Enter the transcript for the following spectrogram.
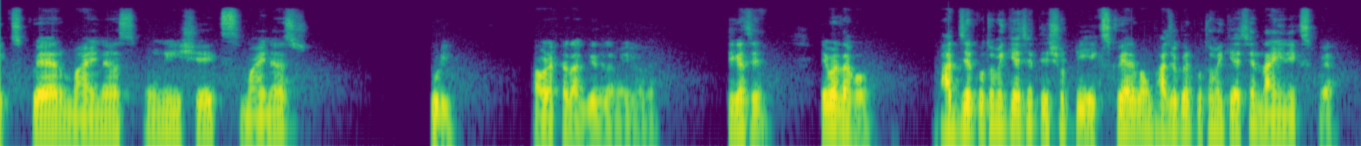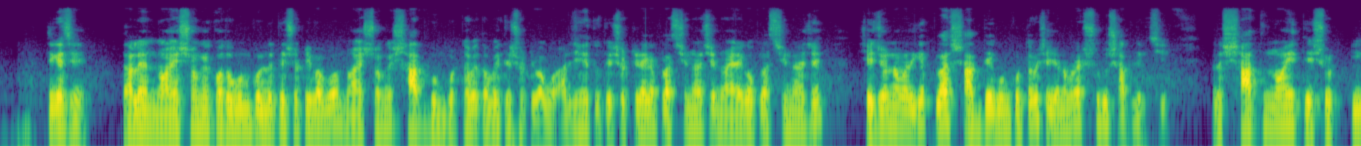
এক্স স্কোয়ার মাইনাস উনিশ এক্স মাইনাস কুড়ি। আবার একটা দাগ দিয়ে দিলাম এইভাবে। ঠিক আছে? এবার দেখো ভাজ্যের প্রথমে কি আছে? তেষট্টি এক্স স্কোয়ার এবং ভাজকের প্রথমে কি আছে? Nine x square. ঠিক আছে? তাহলে নয়ের সঙ্গে কত গুণ করলে তেষট্টি পাবো? নয়ের সঙ্গে সাত গুণ করতে হবে, তবেই তেষট্টি পাবো। আর যেহেতু তেষট্টির আগে প্লাস চিহ্ন আছে, নয়ের আগেও প্লাস চিহ্ন আছে সেই জন্য আমাদেরকে প্লাস সাত দিয়ে গুণ করতে হবে সেই জন্য আমরা শুধু সাত লিখছি। তাহলে সাত, নয়, তেষট্টি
